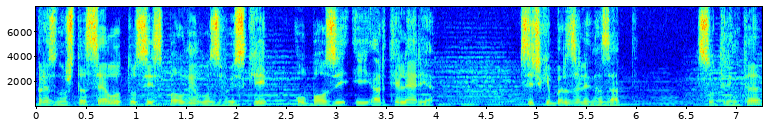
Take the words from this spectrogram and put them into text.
През нощта селото се изпълнило с войски, обози и артилерия. Всички бързали назад. Сутринта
